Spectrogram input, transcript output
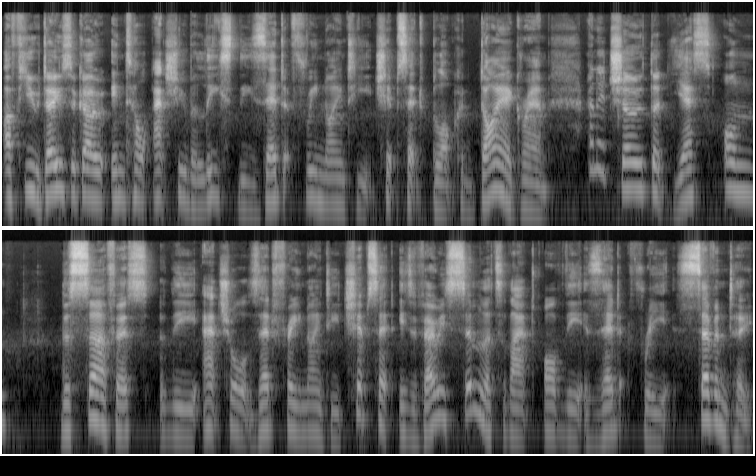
A few days ago, Intel actually released the Z390 chipset block diagram, and it showed that yes, on the surface, the actual Z390 chipset is very similar to that of the Z370.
